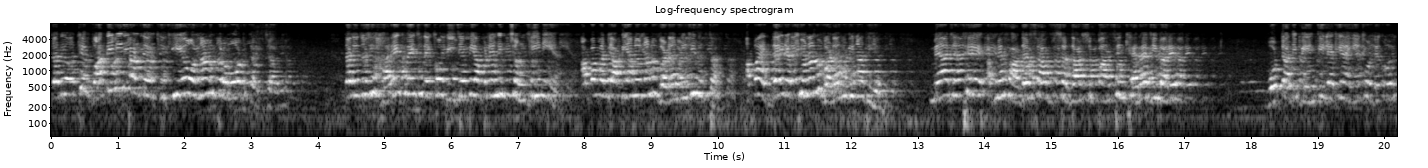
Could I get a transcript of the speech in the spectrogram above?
ਕਦੇ ਉੱਥੇ ਵੱਧ ਹੀ ਨਹੀਂ ਸਕਦੇ, ਕਿਉਂਕਿ ਇਹ ਉਹਨਾਂ ਨੂੰ ਪ੍ਰਮੋਟ ਕਰੀ ਜਾਵੇ ਤਾਂ ਜੇ ਤੁਸੀਂ ਹਰ ਇੱਕ ਵਿੱਚ ਦੇਖੋ ਬੀਜੇਪੀ ਆਪਣੇ ਲਈ ਚੰਗੀ ਨਹੀਂ ਹੈ। ਆਪਾਂ ਪੰਜਾਬੀਆਂ ਨੇ ਉਹਨਾਂ ਨੂੰ ਵੜਨ ਨਹੀਂ ਜੀ ਦਿੱਤਾ। ਆਪਾਂ ਇਦਾਂ ਹੀ ਰੱਖੀ, ਉਹਨਾਂ ਨੂੰ ਵੜਨ ਵੀ ਨਾ ਦਈਏ। ਮੈਂ ਅੱਜ ਇੱਥੇ ਆਪਣੇ ਫਾਦਰ ਸਾਹਿਬ ਸਰਦਾਰ ਸੁਖਪਾਲ ਸਿੰਘ ਖਹਿਰਾ ਜੀ ਬਾਰੇ ਵੋਟਾਂ ਦੀ ਬੇਨਤੀ ਲੈ ਕੇ ਆਈ ਹਾਂ ਤੁਹਾਡੇ ਕੋਲ।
